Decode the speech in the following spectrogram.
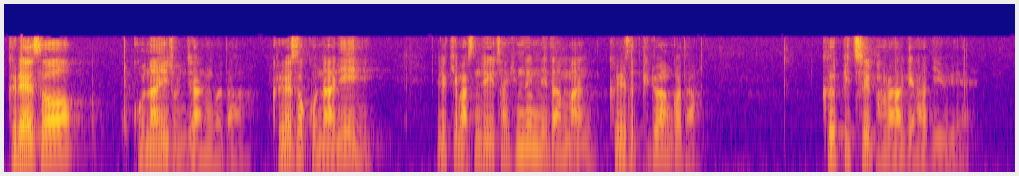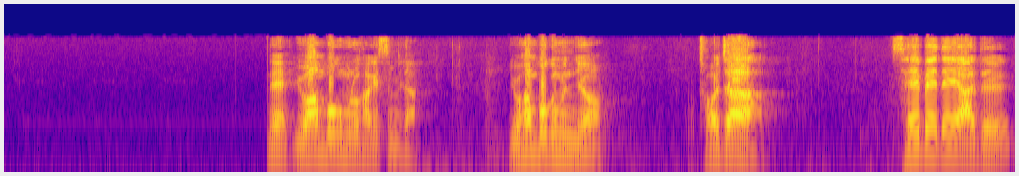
그래서 고난이 존재하는 거다. 그래서 고난이 이렇게 말씀드리기 참 힘듭니다만 그래서 필요한 거다. 그 빛을 발하게 하기 위해. 네, 요한복음으로 가겠습니다. 요한복음은요, 저자 세베대의 아들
